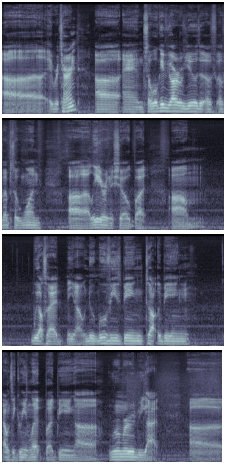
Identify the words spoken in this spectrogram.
uh, it returned, uh, and so we'll give you our review of, of, episode one uh, later in the show. But um, we also had you know new movies being being I wouldn't say greenlit, but being uh, rumored. We got uh,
